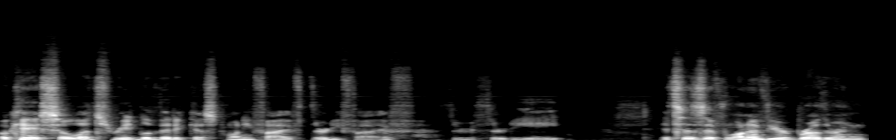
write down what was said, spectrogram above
Okay, so let's read Leviticus 25 35 through 38. It says, If one of your brethren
